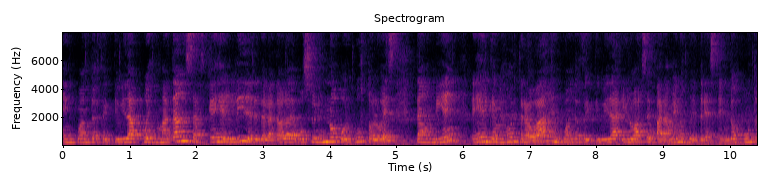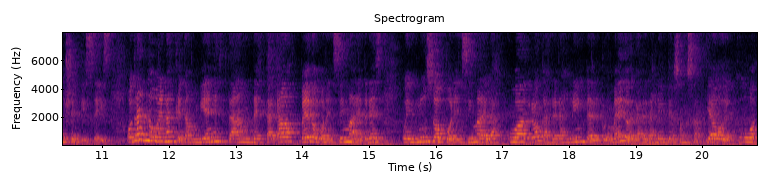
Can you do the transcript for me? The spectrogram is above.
en cuanto a efectividad? Pues Matanzas, que es el líder de la tabla de posiciones, no por gusto lo es, también es el que mejor trabaja en cuanto a efectividad y lo hace para menos de 3, en 2.86. Otras novenas que también están destacadas, pero por encima de 3 o incluso por encima de las 4 carreras limpias, del promedio de carreras limpias son Santiago de Cuba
